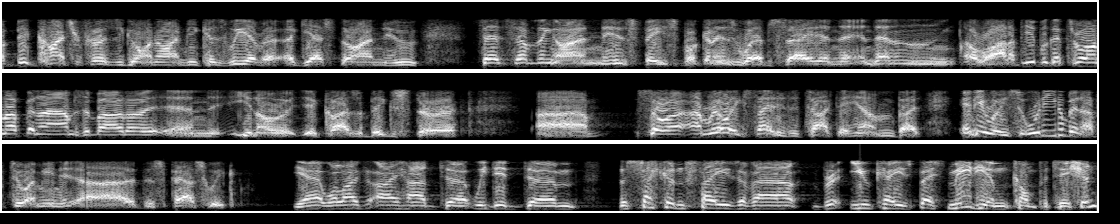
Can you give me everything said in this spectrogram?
a big controversy going on because we have a, a guest on who said something on his Facebook and his website, and and then a lot of people get thrown up in arms about it, and you know it caused a big stir. Um, so I'm really excited to talk to him. But anyway, so what have you been up to? I mean, uh, this past week. Yeah, well, I've, I had uh, we did um, the second phase of our UK's Best Medium competition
